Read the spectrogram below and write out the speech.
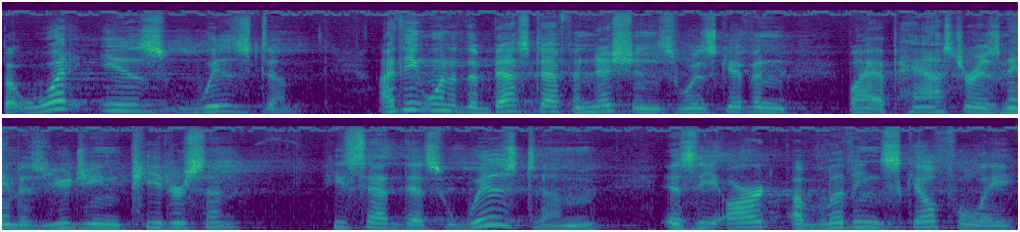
But what is wisdom? I think one of the best definitions was given by a pastor. His name is Eugene Peterson. He said this Wisdom is the art of living skillfully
